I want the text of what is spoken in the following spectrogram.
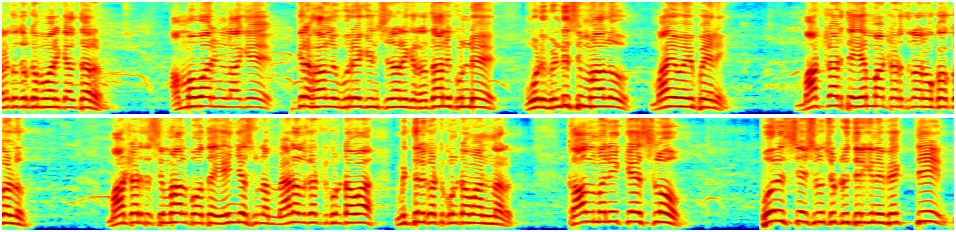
కనకదుర్గమ్మ వారికి వెళ్తారు. అమ్మవారిని లాగే విగ్రహాలను ఊరేగించడానికి రథానికి ఉండే మూడు వెండి సింహాలు మాయమైపోయినాయి. మాట్లాడితే ఏం మాట్లాడుతున్నారు ఒక్కొక్కళ్ళు? మాట్లాడితే సింహాలు పోతాయి. ఏం చేసుకుంటాం? మేడలు కట్టుకుంటావా? మిద్దెలు కట్టుకుంటావా అంటున్నారు. కాల్మనీ కేసులో పోలీస్ స్టేషన్ చుట్టూ తిరిగిన వ్యక్తి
